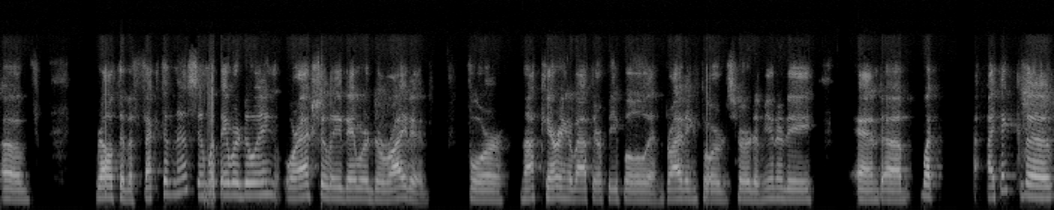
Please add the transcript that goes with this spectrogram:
of relative effectiveness in what they were doing, or actually they were derided for not caring about their people and driving towards herd immunity. And uh, what I think the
